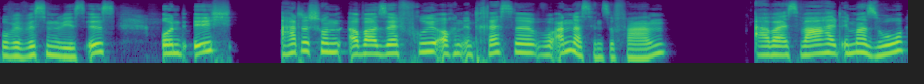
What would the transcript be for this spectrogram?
wo wir wissen, wie es ist. Und ich hatte schon aber sehr früh auch ein Interesse, woanders hinzufahren. Aber es war halt immer so,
